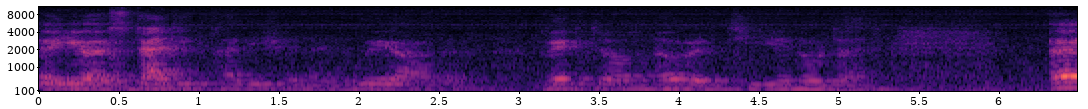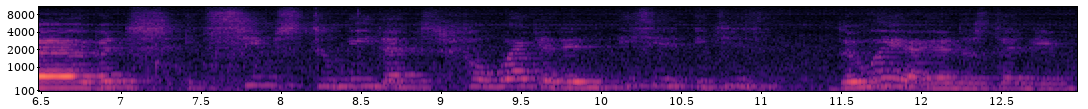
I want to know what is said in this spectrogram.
a uh, static tradition and we are the vector of novelty and all that. Uh, but it seems to me that for Whitehead, and it is, it is the way I understand him,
